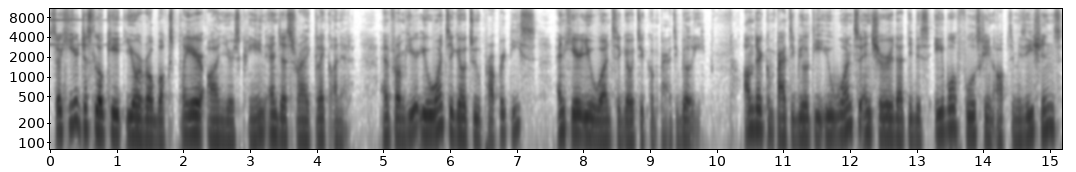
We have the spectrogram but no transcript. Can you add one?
So here, just locate your Roblox player on your screen and just right click on it. And from here, you want to go to properties and here you want to go to compatibility. Under compatibility, you want to ensure that the disable full screen optimizations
